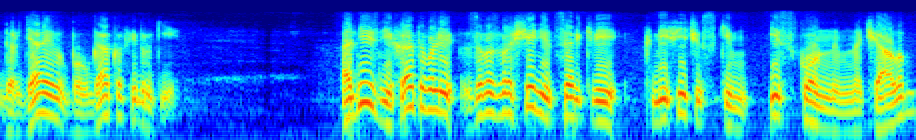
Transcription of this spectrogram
Бердяев, Булгаков и другие. Одни из них ратовали за возвращение церкви к мифическим исконным началам,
